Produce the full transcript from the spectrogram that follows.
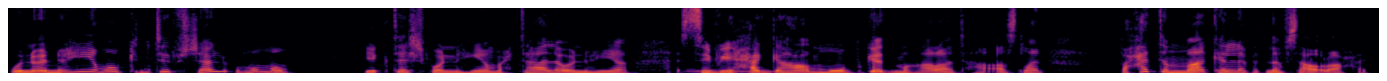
وإنه إنه هي ممكن تفشل وهم يكتشفوا إنه هي محتالة وإنه هي ال CV حقها مو بقد مهاراتها أصلا فحتى ما كلفت نفسها وراحت.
